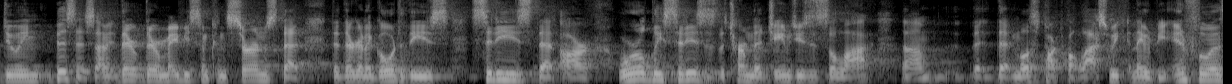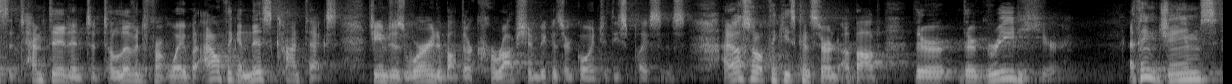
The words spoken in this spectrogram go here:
doing business. I mean, there, there may be some concerns that, that they're going to go to these cities that are worldly cities, is the term that James uses a lot. Um, that, that Melissa talked about last week, and they would be influenced and tempted and to, to live a different way. But I don't think in this context, James is worried about their corruption because they're going to these places. I also don't think he's concerned about their, their greed here. I think James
